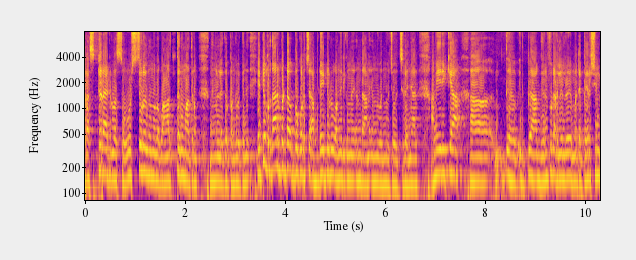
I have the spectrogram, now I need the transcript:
ട്രസ്റ്റഡ് ആയിട്ടുള്ള സോഴ്സുകളിൽ നിന്നുള്ള വാർത്തകൾ മാത്രം നിങ്ങളിലേക്ക് പങ്കുവെക്കുന്നത് ഏറ്റവും പ്രധാനപ്പെട്ട ഇപ്പോൾ കുറച്ച് അപ്ഡേറ്റുകൾ വന്നിരിക്കുന്നത് എന്താണ് എന്ന് വന്ന് ചോദിച്ചു കഴിഞ്ഞാൽ അമേരിക്ക ഗൾഫ് കടലിൽ മറ്റേ പേർഷ്യൻ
